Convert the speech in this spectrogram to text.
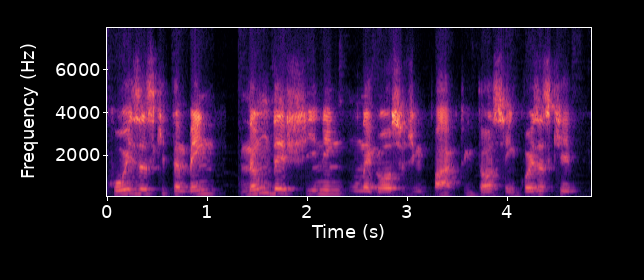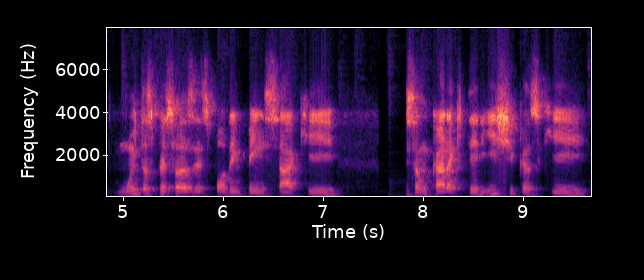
coisas que também não definem um negócio de impacto. Então, assim, coisas que muitas pessoas às vezes podem pensar que são características que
